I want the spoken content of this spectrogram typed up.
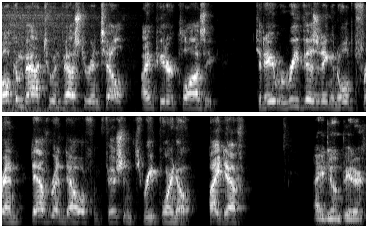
welcome back to Investor Intel. I'm Peter Clausi. Today we're revisiting an old friend, Dev Randhawa from Fission 3.0. Hi, Dev. How you doing, Peter?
